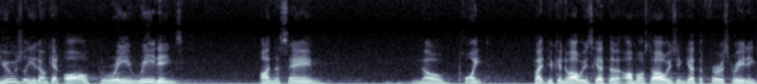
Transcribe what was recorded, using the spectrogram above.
usually you don't get all three readings on the same, you know, point. But you can always get the, almost always, you can get the first reading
